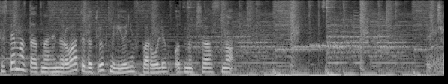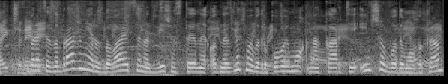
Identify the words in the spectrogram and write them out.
Система здатна генерувати до 3 мільйонів паролів одночасно. Береться зображення розбивається на дві частини. Одне з них ми видруковуємо на карті, інше вводимо в екран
